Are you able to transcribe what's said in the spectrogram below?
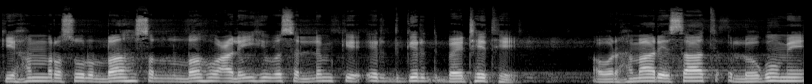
کہ ہم رسول اللہ صلی اللہ علیہ وسلم کے ارد گرد بیٹھے تھے اور ہمارے ساتھ لوگوں میں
